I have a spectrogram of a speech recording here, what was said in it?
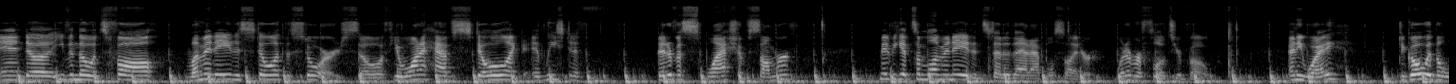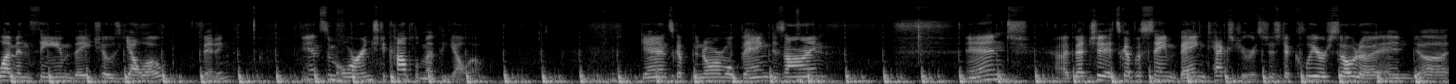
And uh, even though it's fall, lemonade is still at the stores. So if you want to have still like at least a bit of a splash of summer, maybe get some lemonade instead of that apple cider. Whatever floats your boat. Anyway, to go with the lemon theme, they chose yellow, fitting, and some orange to complement the yellow. Again, it's got the normal bang design, and I bet you it's got the same bang texture. It's just a clear soda and uh,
